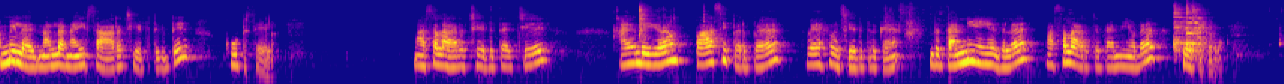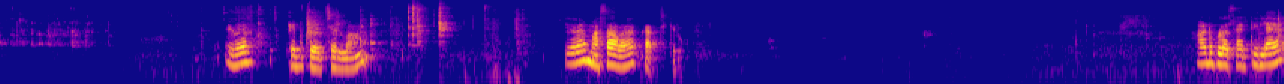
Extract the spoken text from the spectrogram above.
அம்மியில் நல்லா நைஸாக அரைச்சி எடுத்துக்கிட்டு கூட்டு செய்யலாம். மசாலா அரைச்சி எடுத்தாச்சு. ஐம்பது கிராம் பாசிப்பருப்பை வேக வச்சு எடுத்திருக்கேன். இந்த தண்ணியையும் இதில் மசாலா அரைச்ச தண்ணியோட சேர்த்துக்கிடுவோம். இதை எடுத்து வச்சிடலாம். இதை மசாலா கரைச்சிக்கிறோம் அடுப்பில் சட்டியில்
